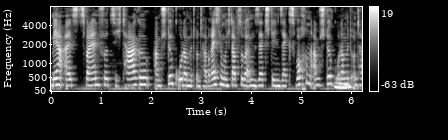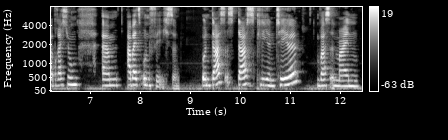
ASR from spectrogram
mehr als 42 Tage am Stück oder mit Unterbrechung, ich glaube sogar im Gesetz stehen sechs Wochen am Stück mhm. oder mit Unterbrechung, ähm, arbeitsunfähig sind. Und das ist das Klientel, was in meinen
